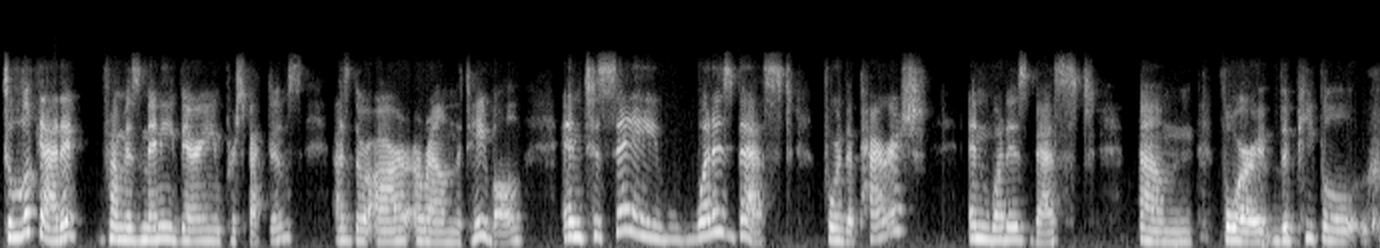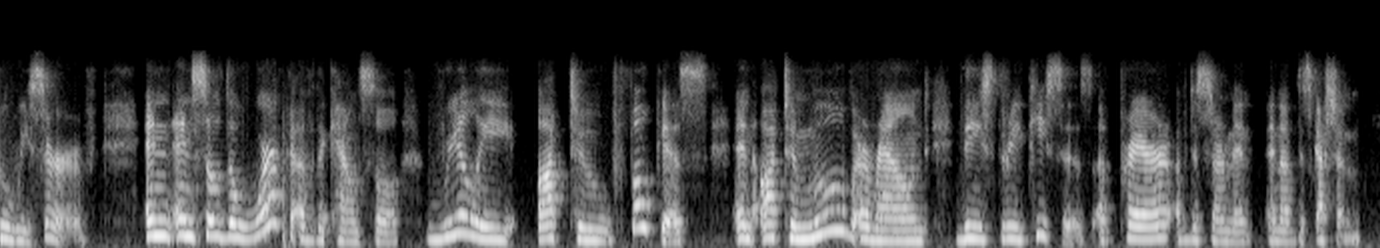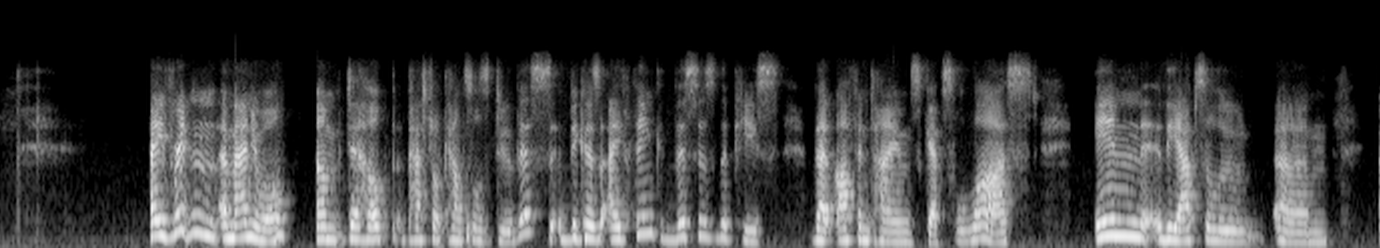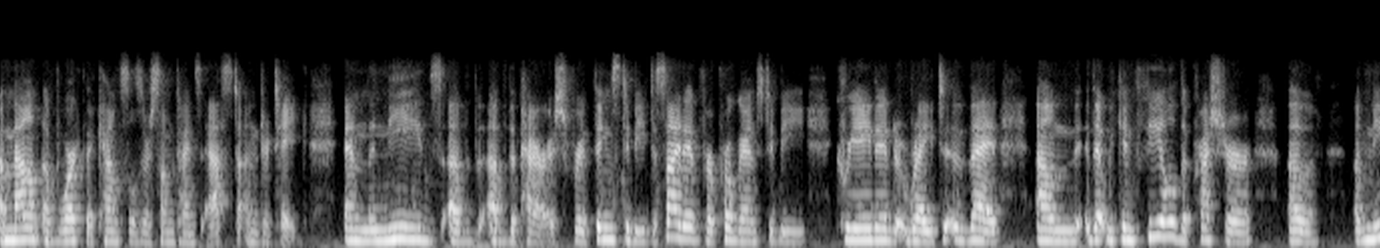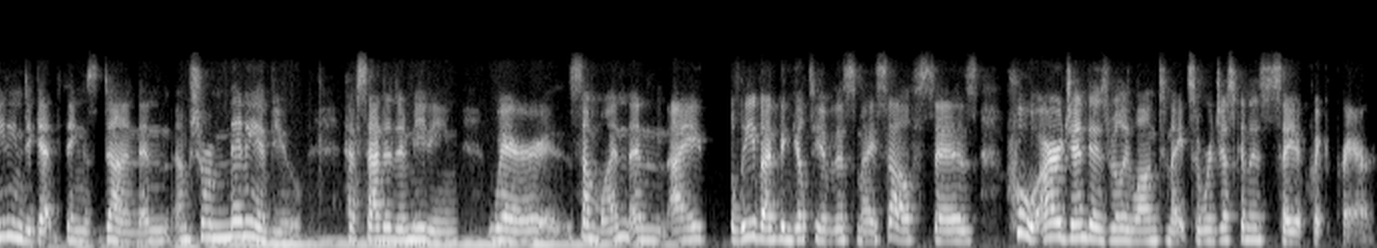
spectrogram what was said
to look at it from as many varying perspectives as there are around the table, and to say what is best for the parish and what is best um, for the people who we serve. And, and so the work of the council really ought to focus and ought to move around these three pieces of prayer, of discernment, and of discussion. I've written a manual um, to help pastoral councils do this because I think this is the piece that oftentimes gets lost in the absolute um, amount of work that councils are sometimes asked to undertake and the needs of, of the parish for things to be decided for programs to be created right that um, that we can feel the pressure of of needing to get things done. And i'm sure many of you have sat at a meeting where someone and i believe I've been guilty of this myself, says, Whew, our agenda is really long tonight, so we're just going to say a quick prayer.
